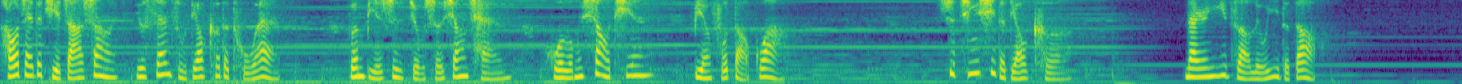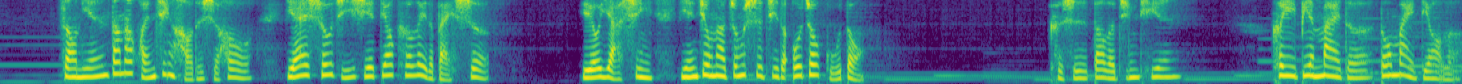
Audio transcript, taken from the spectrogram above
豪宅的铁闸上有三组雕刻的图案，分别是九蛇相缠、火龙啸天。蝙蝠倒挂是精细的雕刻，男人一早留意得到。早年当他环境好的时候，也爱收集一些雕刻类的摆设，也有雅兴研究那中世纪的欧洲古董。可是到了今天，可以变卖的都卖掉了，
